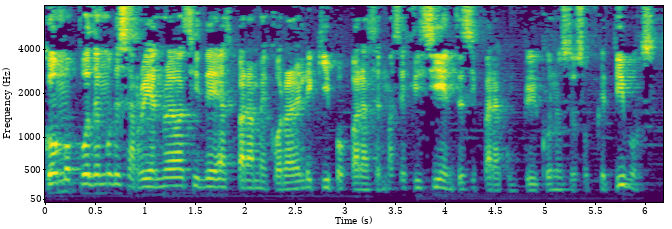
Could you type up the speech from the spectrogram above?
¿Cómo podemos desarrollar nuevas ideas para mejorar el equipo, para ser más eficientes y para cumplir con nuestros objetivos?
